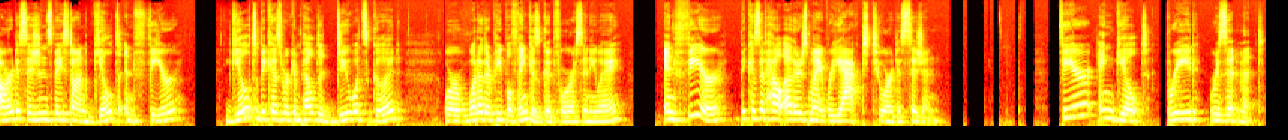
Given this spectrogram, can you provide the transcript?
our decisions based on guilt and fear. Guilt because we're compelled to do what's good, or what other people think is good for us anyway. And fear because of how others might react to our decision. Fear and guilt breed resentment,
